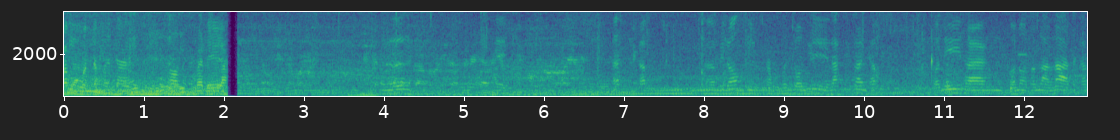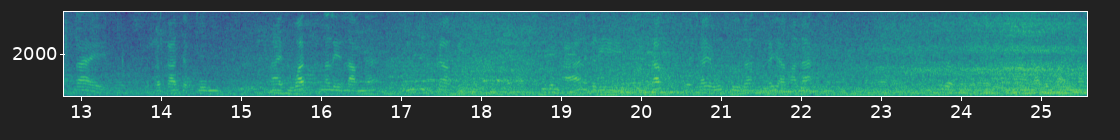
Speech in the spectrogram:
ตำรวจดำเนินการประเด็นนะครับพี่น้องสื่อมวลชนที่รักทุกท่านครับ วันนี้ทางสนสำราญราชนะครับ ได้ทำการจับกลุ่มนายภูวัฒน์นเรนลำนะอายุ29ปีผู้ต้องหาในคดีครับโดยใช้อาวุธปืนและใช้ยาพาหนะเพื่อมาเป็นฝ่ายครับ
